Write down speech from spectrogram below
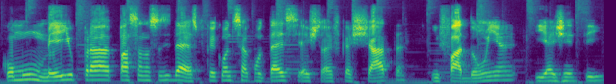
como um meio para passar nossas ideias, porque quando isso acontece, a história fica chata, enfadonha e a gente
